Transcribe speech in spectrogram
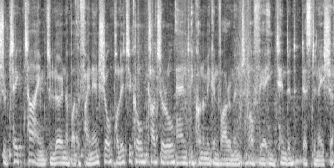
should take time to learn about the financial, political, cultural, and economic environment of their intended destination.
